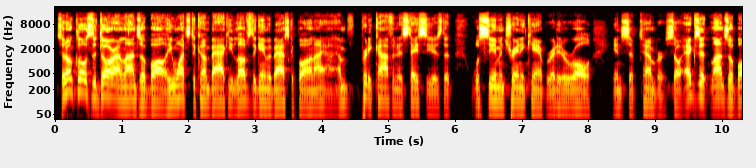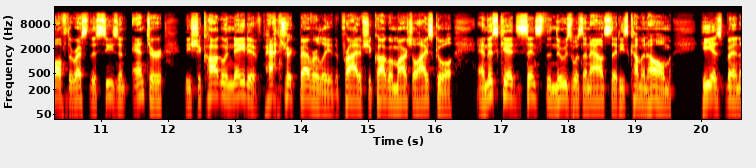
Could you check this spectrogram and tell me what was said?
So don't close the door on Lonzo Ball. He wants to come back. He loves the game of basketball, and I, I'm pretty confident, as Stacey is, that we'll see him in training camp, ready to roll in September. So exit Lonzo Ball for the rest of the season. Enter the Chicago native Patrick Beverley, the pride of Chicago Marshall High School. And this kid, since the news was announced that he's coming home, he has been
